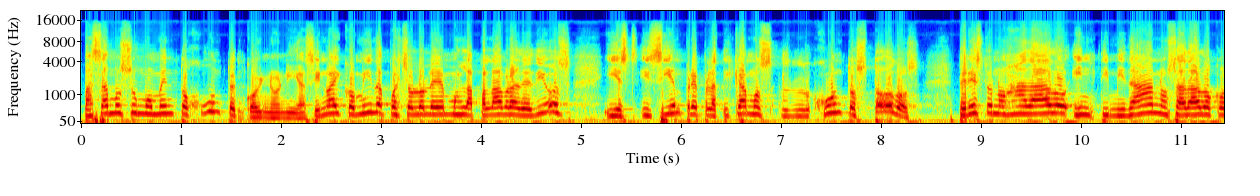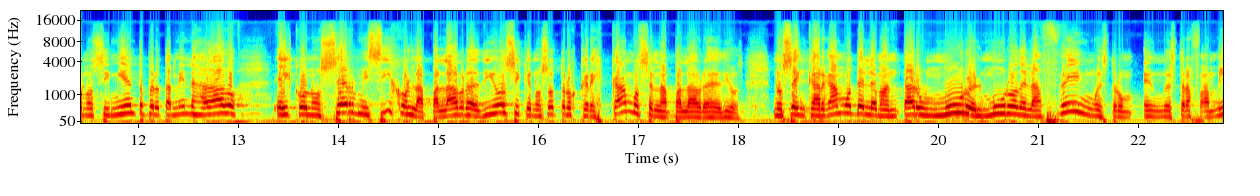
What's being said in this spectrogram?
Pasamos un momento junto en coinonía. Si no hay comida, pues solo leemos la palabra de Dios y, y siempre platicamos juntos todos. Pero esto nos ha dado intimidad, nos ha dado conocimiento, pero también les ha dado el conocer mis hijos la palabra de Dios y que nosotros crezcamos en la palabra de Dios. Nos encargamos de levantar un muro, el muro de la fe en, nuestro, en nuestra familia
